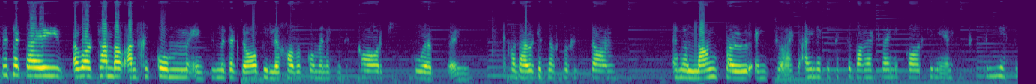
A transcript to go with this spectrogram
sit ek by Our Tambo aangekom en toe moet ek daar op die lughawe kom en ek moet 'n kaartjie koop en ek onthou ek het nog so gestaan in 'n lang tou en so uiteindelik het ek te bang ek kry 'n kaartjie nie en ek skree te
